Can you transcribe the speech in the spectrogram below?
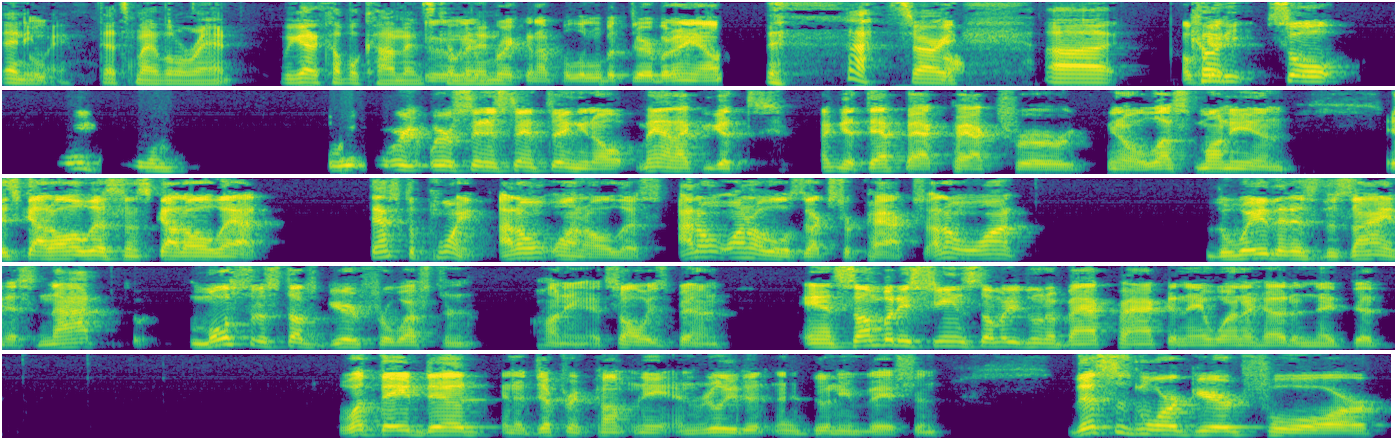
Anyway, that's my little rant. We got a couple comments We're coming in. breaking up a little bit there, but anyhow. Sorry, uh, Okay. Cody. So we, we, we were saying the same thing. You know, man, I could get I could get that backpack for you know less money, and it's got all this and it's got all that. That's the point. I don't want all this. I don't want all those extra packs. I don't want the way that it's designed. It's not most of the stuff's geared for Western hunting. It's always been. And somebody's seen somebody doing a backpack, and they went ahead and they did what they did in a different company and really didn't do an innovation. This is more geared for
